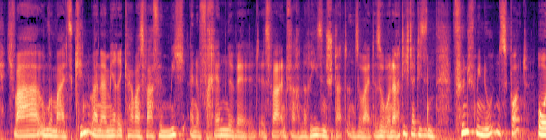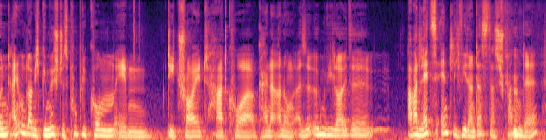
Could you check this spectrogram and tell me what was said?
Ich war irgendwann mal als Kind mal in Amerika, aber es war für mich eine fremde Welt. Es war einfach eine Riesenstadt und so weiter. So, und dann hatte ich da diesen Fünf-Minuten-Spot und ein unglaublich gemischtes Publikum, eben Detroit, Hardcore, keine Ahnung, also irgendwie Leute, aber letztendlich wieder, und das ist das Spannende,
